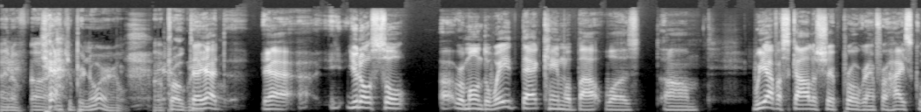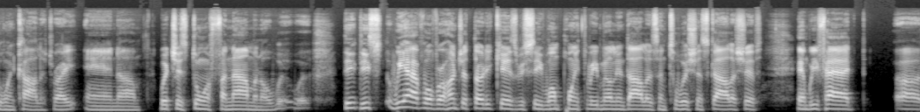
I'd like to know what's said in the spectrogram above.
kind of uh, Yeah. entrepreneurial uh, program. Yeah, yeah. uh, You know, so uh, Ramon, the way that came about was um, we have a scholarship program for high school and college, right? And um, which is doing phenomenal. We, we, these we have over 130 kids receive 1.3 million dollars in tuition scholarships, and we've had uh,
